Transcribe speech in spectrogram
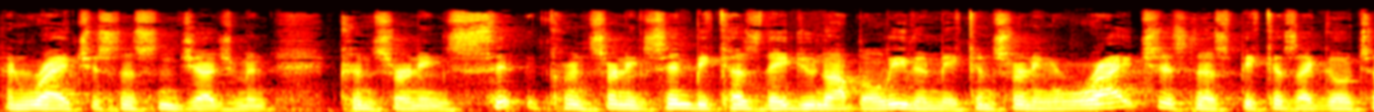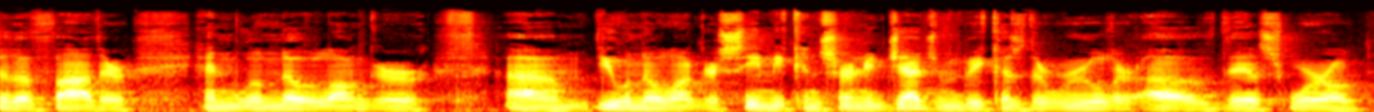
and righteousness and judgment concerning sin, concerning sin because they do not believe in me, concerning righteousness because I go to the Father and will no longer, um, you will no longer see me, concerning judgment because the ruler of this world,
